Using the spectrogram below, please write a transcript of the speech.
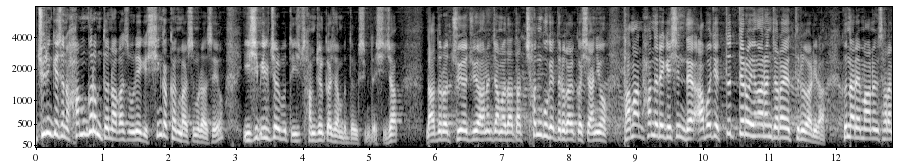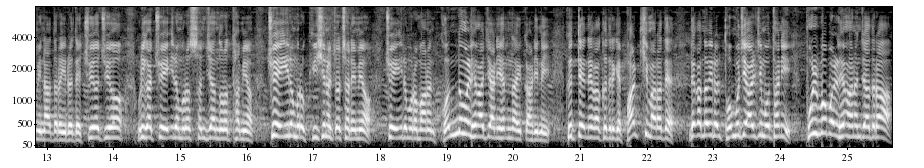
주님께서는 한 걸음 더 나가서 우리에게 심각한 말씀을 하세요. 21절부터 23절까지 한번 들겠습니다. 시작. 나더러 주여 주여 하는 자마다 다 천국에 들어갈 것이 아니요 다만 하늘에 계신 내 아버지의 뜻대로 행하는 자라에 들어가리라. 그날에 많은 사람이 나더러 이르되 주여 주여 우리가 주의 이름으로 선지자 노릇하며 주의 이름으로 귀신을 쫓아내며 주의 이름으로 많은 권능을 행하지 아니했나이까 하리니 그때 내가 그들에게 밝히 말하되 내가 너희를 도무지 알지 못하니 불법을 행하는 자들아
